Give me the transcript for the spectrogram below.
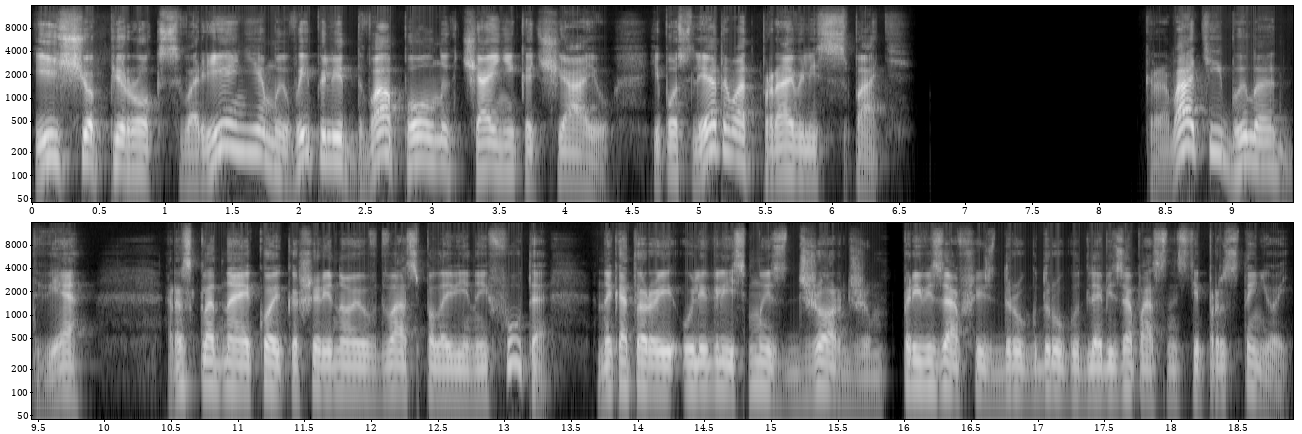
и еще пирог с вареньем, и выпили два полных чайника чаю, и после этого отправились спать. Кроватей было две. Раскладная койка шириною в два с половиной фута, на которой улеглись мы с Джорджем, привязавшись друг к другу для безопасности простыней,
